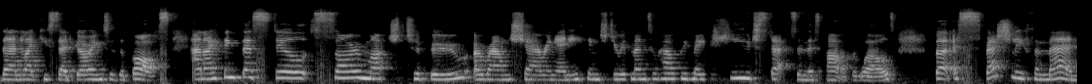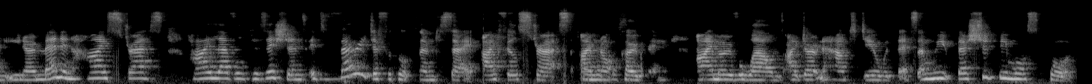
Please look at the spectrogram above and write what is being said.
than, like you said, going to the boss. And I think there's still so much taboo around sharing anything to do with mental health. We've made huge steps in this part of the world, but especially for men, you know, men in high stress, high level positions, it's very difficult for them to say, I feel stressed, I'm not coping, I'm overwhelmed, I don't know how to deal with this. And we there should be more support.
